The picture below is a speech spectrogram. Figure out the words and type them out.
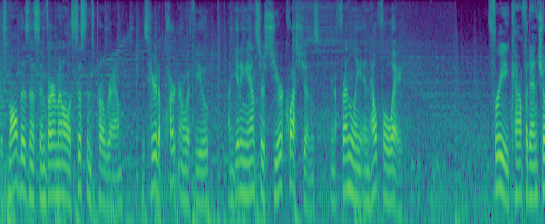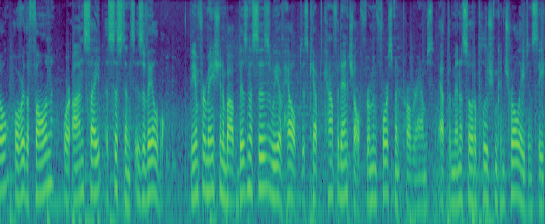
The Small Business Environmental Assistance Program is here to partner with you on getting answers to your questions in a friendly and helpful way. Free, confidential, over the phone, or on-site assistance is available. The information about businesses we have helped is kept confidential from enforcement programs at the Minnesota Pollution Control Agency,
